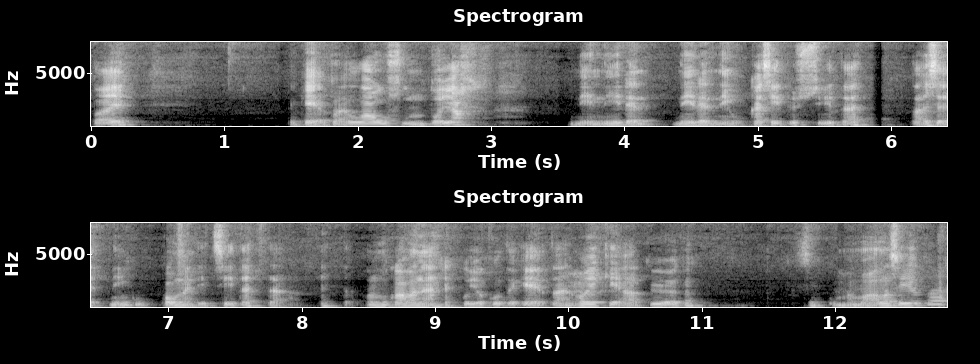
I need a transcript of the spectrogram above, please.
tai tekee jotain lausuntoja, niin niiden, niiden niin kuin käsitys siitä, tai se niin kuin kommentit siitä, että, että on mukava nähdä, kun joku tekee jotain oikeaa työtä, Sitten kun mä maalasin jotain.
